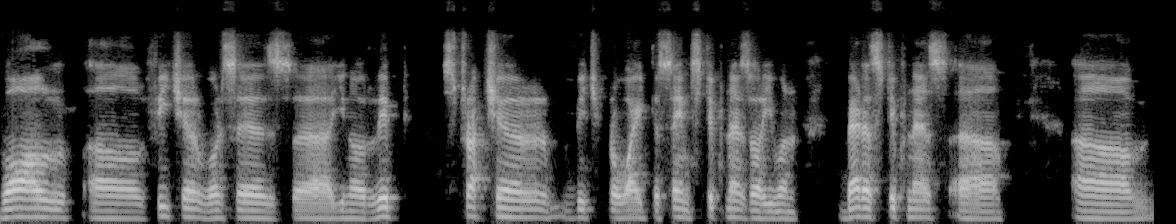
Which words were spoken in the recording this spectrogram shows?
wall uh, feature versus uh, you know ribbed structure which provide the same stiffness or even better stiffness. Uh, um,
